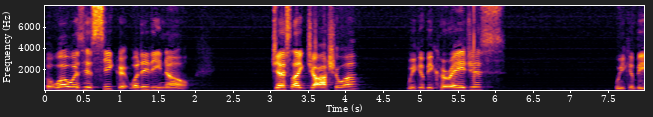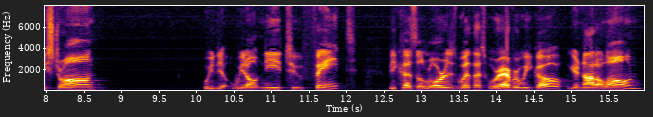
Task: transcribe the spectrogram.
But what was his secret? What did he know? Just like Joshua, we could be courageous, we can be strong, we, we don't need to faint because the Lord is with us wherever we go. You're not alone.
